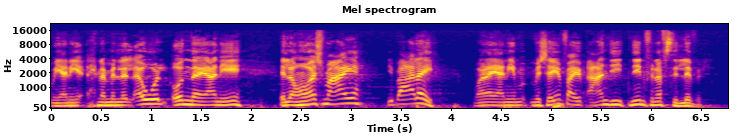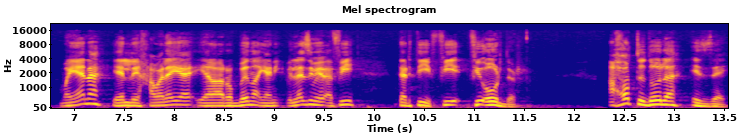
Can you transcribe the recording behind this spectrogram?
يعني إحنا من الأول قلنا يعني إيه اللي ما هواش معايا يبقى عليا. وأنا يعني مش هينفع يبقى عندي اتنين في نفس ال level ما يا اللي حواليا يا ربنا. يعني لازم يبقى في ترتيب في في order أحط دول إزاي؟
